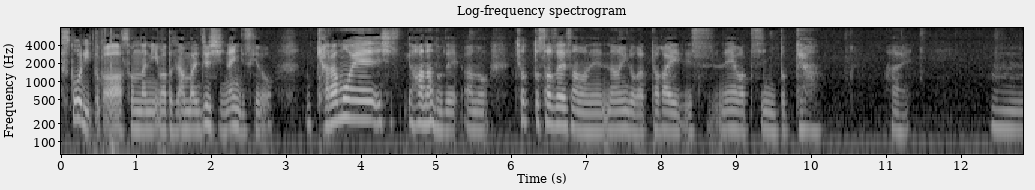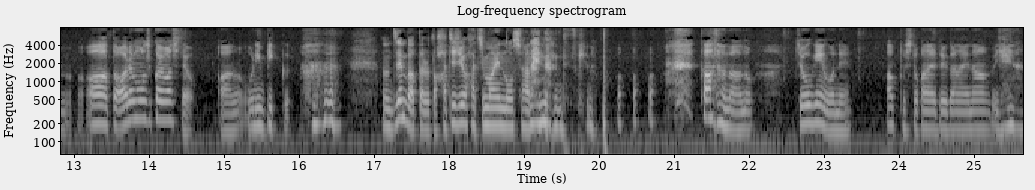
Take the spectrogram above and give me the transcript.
ストーリーとかはそんなに私あんまり重視しないんですけどキャラ萌え派なのであのちょっとサザエさんはね難易度が高いですね私にとっては。はい。うん。ああとあれ申し込みましたよ。あのオリンピック。あの全部当たると88万円のお支払いになるんですけど。カードのあの上限をねアップしとかないといかないなみたいな。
